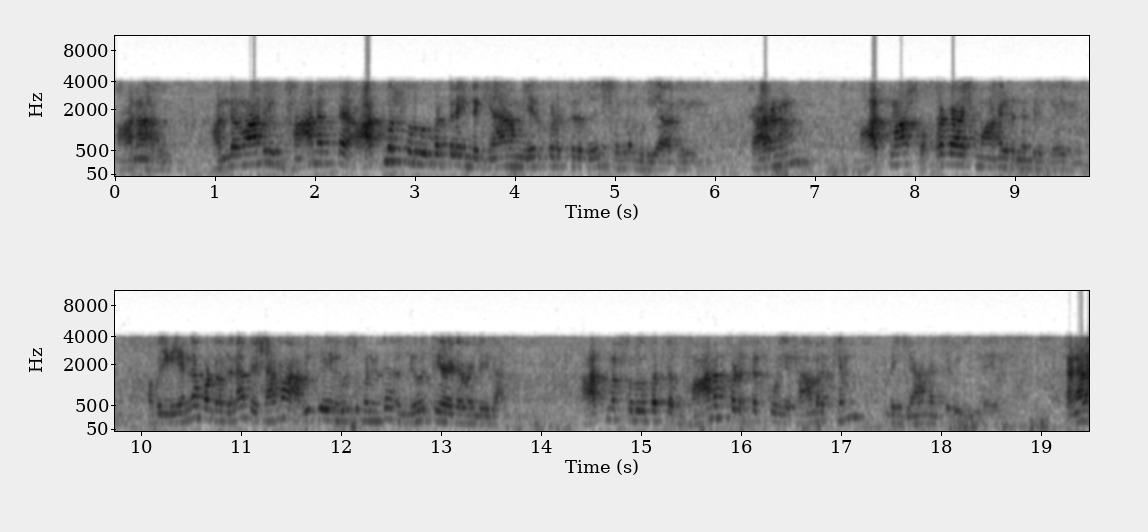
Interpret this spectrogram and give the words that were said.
ஆனால் அந்த மாதிரி பானத்தை ஆத்மஸ்வரூபத்துல இந்த ஞானம் ஏற்படுத்துறதுன்னு சொல்ல முடியாது. காரணம் ஆத்மா ஸ்வப்பிரகாசமாக இருந்துருக்கு. அப்ப இது என்ன பண்றதுன்னா பேசாம அவித்தையை நிவர்த்தி பண்ணிட்டு நிவர்த்தி ஆயிட வேண்டியதுதான். ஆத்மஸ்வரூபத்தை பானப்படுத்தக்கூடிய சாமர்த்தியம் இந்த ஞானத்துக்கு இல்லை. அதனால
